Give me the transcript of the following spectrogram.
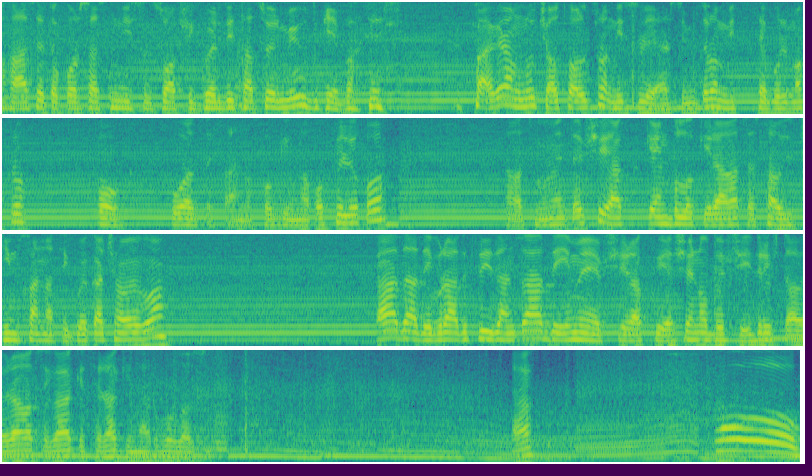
აჰა, ასეთო კორსას ნისლს ვაფშე გვერდითაც ვერ მიუდგება ეს. მაგრამ ნუ ჩავთვალოთ რომ ნისლი არის, იმიტომ რომ მითითებული მაქვს რომ ფოგ, ფუაზე ხანო ფოგი უნდა ყოფილიყო. რაღაც მომენტებში აქ კენ ბლოკი რაღაცას თავის გიმხანათი გვეკაჩავება. გადადი ბრატ გზიდან წადი იმეებში რა ქვია შენობებში იდრიფტავე რაღაცა გააკეთე რა გინარ ბოლაზე. აქ. ოო!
